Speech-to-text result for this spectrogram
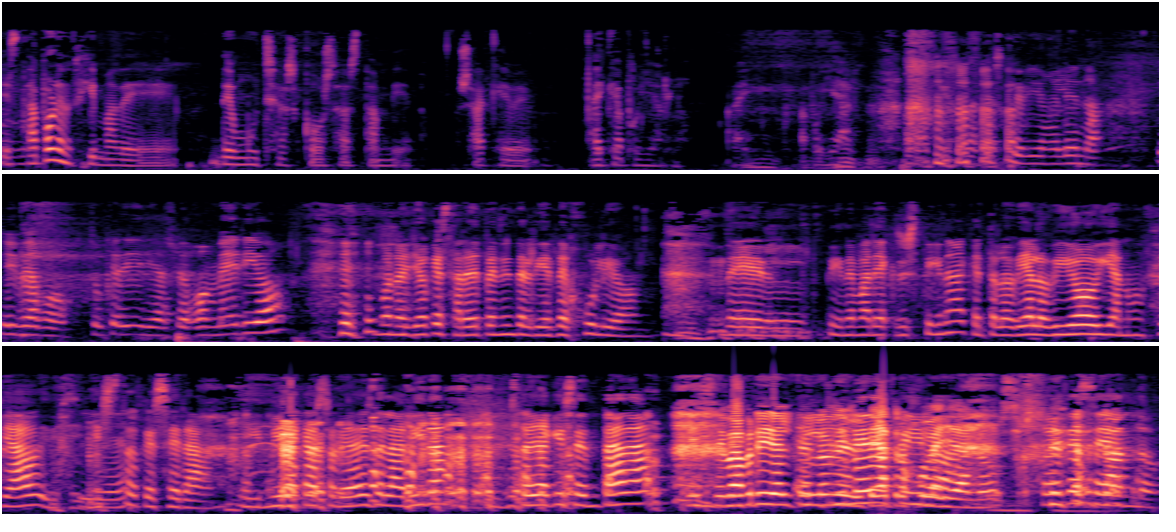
está por encima de, de muchas cosas también. O sea que hay que apoyarlo. Hay que apoyar. Gracias, gracias, qué bien, Elena. Y luego, ¿tú qué dirías? ¿Luego medio? Bueno, yo que estaré pendiente el 10 de julio del Cine María Cristina, que todavía lo vi hoy anunciado y dije, Sí, ¿y esto ¿eh? qué será? Y mira, casualidades de la vida, estoy aquí sentada. Se va a abrir el telón en el Teatro fila. Jovellanos. Estoy deseando.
